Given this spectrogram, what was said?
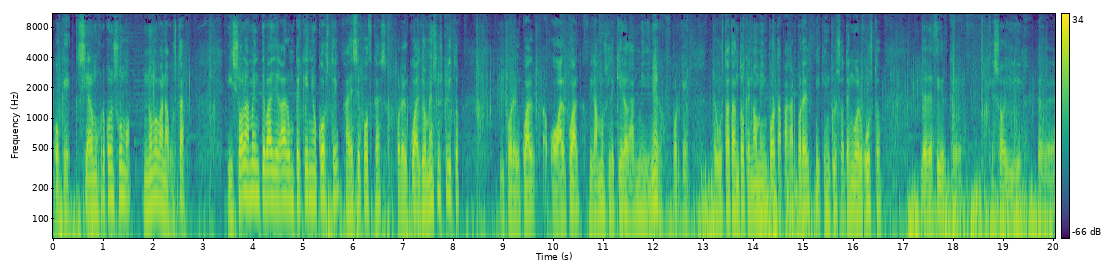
o que si a lo mejor consumo no me van a gustar. Y solamente va a llegar un pequeño coste a ese podcast por el cual yo me he suscrito y por el cual o al cual, digamos, le quiero dar mi dinero, porque me gusta tanto que no me importa pagar por él y que incluso tengo el gusto de decir que, soy eh,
